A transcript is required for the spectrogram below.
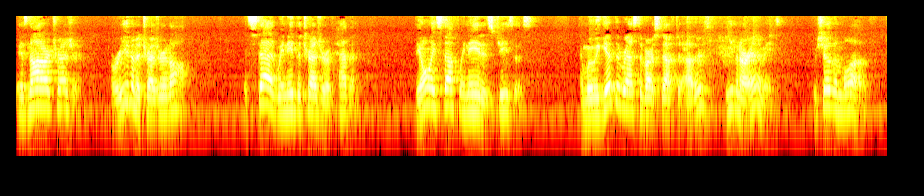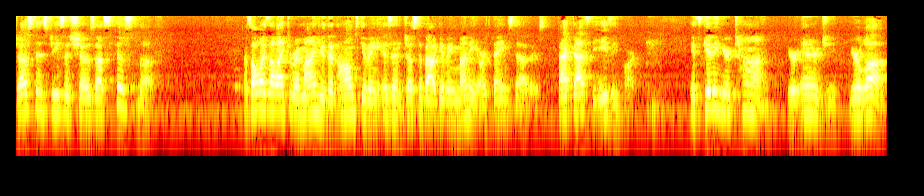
is not our treasure, or even a treasure at all. Instead, we need the treasure of heaven. The only stuff we need is Jesus. And when we give the rest of our stuff to others, even our enemies, we show them love, just as Jesus shows us his love. As always, I like to remind you that almsgiving isn't just about giving money or things to others. In fact, that's the easy part. It's giving your time, your energy, your love,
